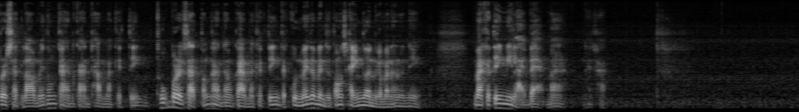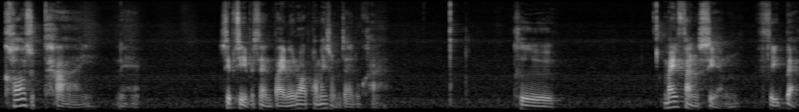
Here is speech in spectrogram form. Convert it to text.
บริษัทเราไม่ต้องการการทำ marketing ทุกบริษัทต้องการทำการ marketing แต่คุณไม่จำเป็นจะต้องใช้เงินกับมันเท่านั้นเอง marketing มีหลายแบบมากนะครับ ข้อสุดท้ายนะฮะ 14%ไปไม่รอดเพราะไม่สนใจลูกค้า คือไม่ฟังเสียง feedback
